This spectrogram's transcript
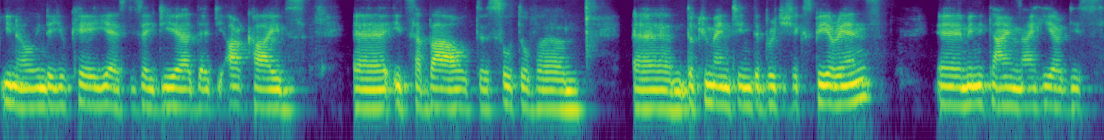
you know, in the UK, yes, this idea that the archives, uh, it's about sort of um, um, documenting the British experience. Uh, many times I hear this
